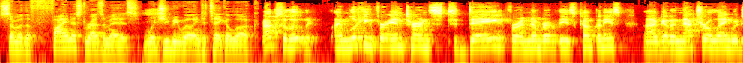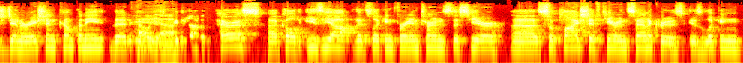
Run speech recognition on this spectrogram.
some of the finest resumes, would you be willing to take a look? Absolutely. I'm looking for interns today for a number of these companies. I've got a natural language generation company that Hell is yeah. based out of Paris uh, called Yseop that's looking for interns this year. Uh, SupplyShift here in Santa Cruz is looking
